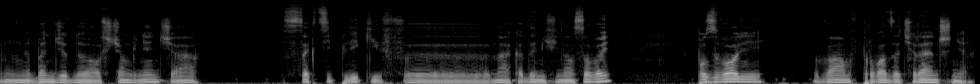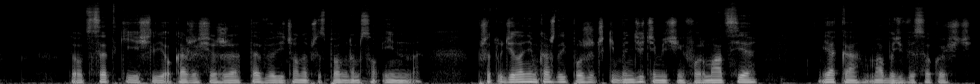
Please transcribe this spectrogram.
mm, będzie do ściągnięcia z sekcji pliki w, e, na Akademii Finansowej, pozwoli Wam wprowadzać ręcznie te odsetki, jeśli okaże się, że te wyliczone przez program są inne. Przed udzieleniem każdej pożyczki będziecie mieć informację, jaka ma być wysokość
